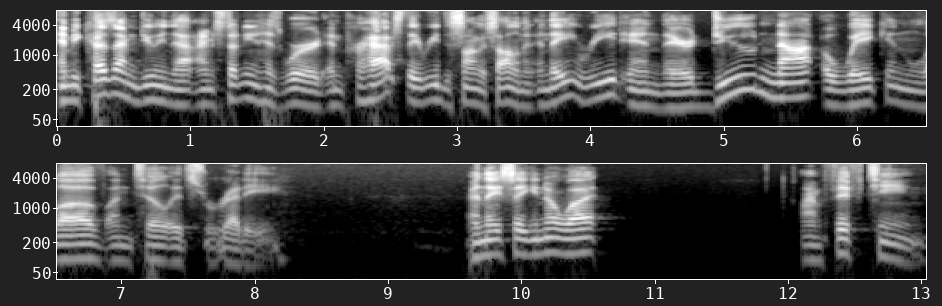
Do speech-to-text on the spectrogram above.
And because I'm doing that, I'm studying his word. And perhaps they read the Song of Solomon and they read in there, do not awaken love until it's ready. And they say, you know what? I'm 15.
